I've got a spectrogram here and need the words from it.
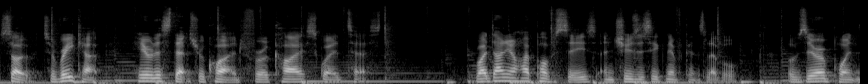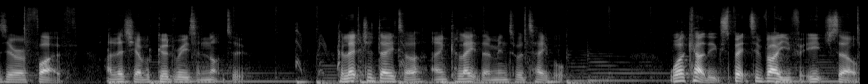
So, to recap, here are the steps required for a chi-squared test. Write down your hypotheses and choose a significance level of 0.05 unless you have a good reason not to. Collect your data and collate them into a table. Work out the expected value for each cell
